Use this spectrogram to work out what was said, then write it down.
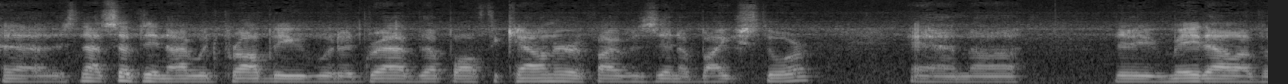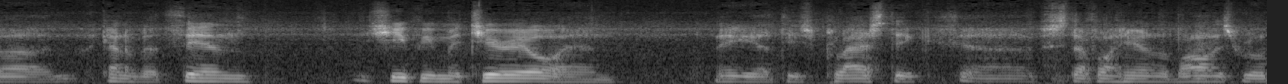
Uh, it's not something I would probably would have grabbed up off the counter if I was in a bike store. And uh, they're made out of a kind of a thin, sheepy material, and they got these plastic uh, stuff on here on the bottom. It's real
